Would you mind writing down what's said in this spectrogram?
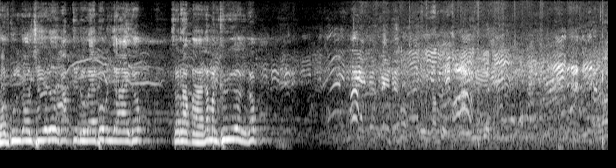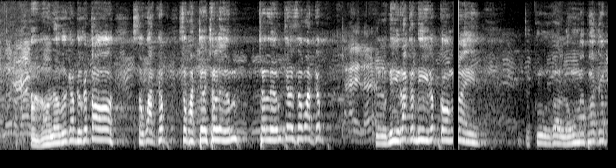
ขอบคุณกองเชียร์ด้วยครับที่ดูแลผู้บรรยายครับสำหรับอ่าน้ำมันเครื่องครับเอาเลยเว้ยครับดูกันต่อสวัสดิ์ครับ สวัสดิ์เจอเฉลิม เฉลิมเจอสวัสดิ์ครับโอ้นี่รักกันดีครับกองใหม่ตะกครู่ก็ลงมาพักครับ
